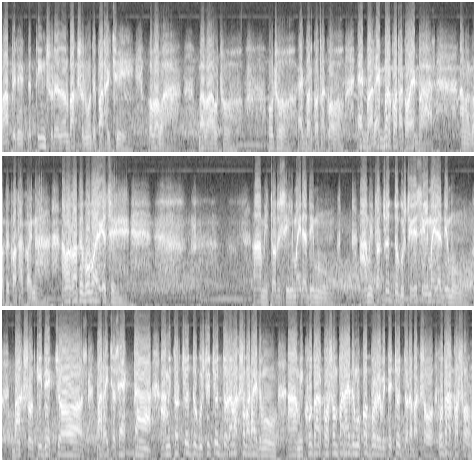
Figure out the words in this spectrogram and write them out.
বাপেরে একটা তিনশো বাক্সের মধ্যে পাঠাইছে। ও বাবা বাবা, ওঠো ওঠো, একবার কথা ক একবার একবার কথা ক একবার। আমার বাপে কথা কয় না, আমার বাপে বোবা হয়ে গেছে। আমি তোর সিলমাইরা দিমু আমি তোর চোদ্দ গোষ্ঠীর সিলমাইরা দিমু। বাক্সর কি দেখছস? পাঠাইছস একটা। আমি তোর চোদ্দ গোষ্ঠীর চোদ্দটা বাক্স পাঠাই দেবো আমি খোদার কসম পাঠাই দেবো কব্বরের ভিতরে চোদ্দটা বাক্স। খোদার কসম।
